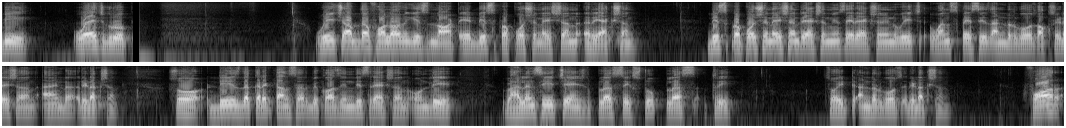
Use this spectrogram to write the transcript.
B. OH group which of the following is not a disproportionation reaction? Disproportionation reaction means a reaction in which one species undergoes oxidation and reduction. So, D is the correct answer because in this reaction only valency is changed plus 6 to plus 3. So, it undergoes reduction. For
